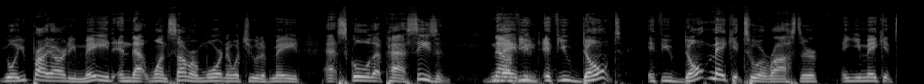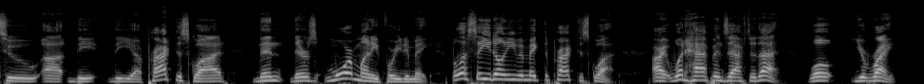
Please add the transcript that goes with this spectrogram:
you well, you probably already made in that one summer more than what you would have made at school that past season. Now, if you if you don't if you don't make it to a roster and you make it to uh, the the uh, practice squad, then there's more money for you to make. But let's say you don't even make the practice squad. All right, what happens after that? Well, you're right.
